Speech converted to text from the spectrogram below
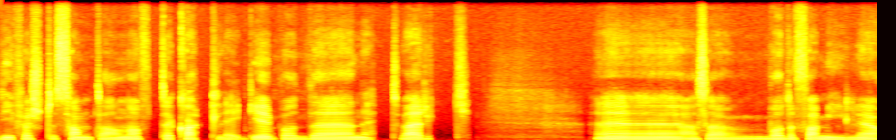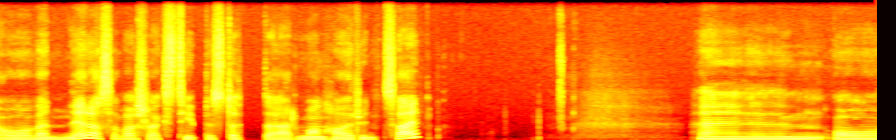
de første samtalene ofte kartlegger både nettverk, altså både familie og venner, altså hva slags type støtte er det man har rundt seg. og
